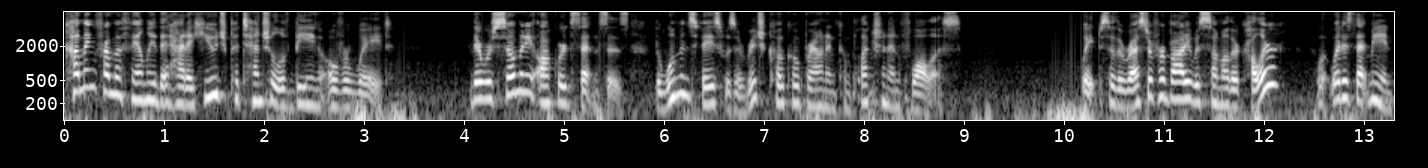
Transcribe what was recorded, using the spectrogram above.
coming from a family that had a huge potential of being overweight. There were so many awkward sentences. The woman's face was a rich cocoa brown in complexion and flawless. Wait, so the rest of her body was some other color? What, what does that mean?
